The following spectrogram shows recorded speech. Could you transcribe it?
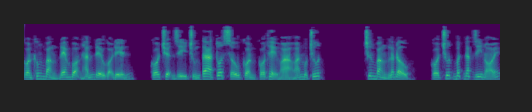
còn không bằng đem bọn hắn đều gọi đến, có chuyện gì chúng ta tốt xấu còn có thể hòa hoãn một chút. Trương bằng lắc đầu, có chút bất đắc dĩ nói,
